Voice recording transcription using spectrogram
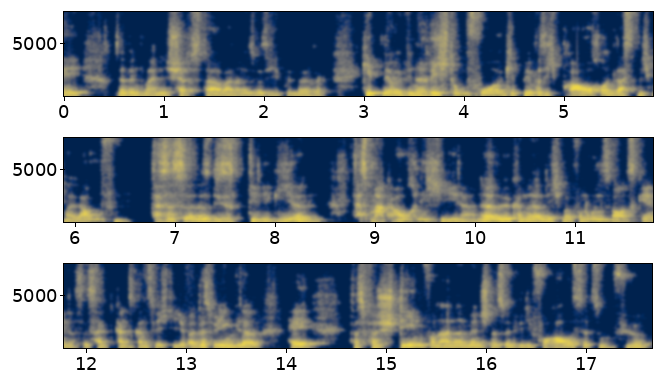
hey, ne, wenn meine Chefs da waren oder sowas, ich habe immer gesagt, gebt mir irgendwie eine Richtung vor, gebt mir, was ich brauche und lasst mich mal laufen. Das ist also dieses Delegieren. Das mag auch nicht jeder. Ne? Wir können da nicht mal von uns ausgehen. Das ist halt ganz, ganz wichtig. Aber deswegen wieder, hey, das Verstehen von anderen Menschen ist irgendwie die Voraussetzung für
